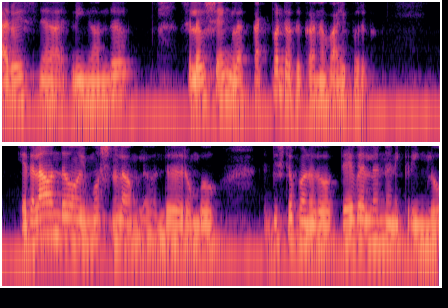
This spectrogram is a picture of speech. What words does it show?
அதர்வைஸ் நீங்கள் வந்து சில விஷயங்களை கட் பண்ணுறதுக்கான வாய்ப்பு இருக்குது எதெல்லாம் வந்து இமோஷ்னலாக அவங்கள வந்து ரொம்ப டிஸ்டர்ப் பண்ணுதோ தேவையில்லைன்னு நினைக்கிறீங்களோ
